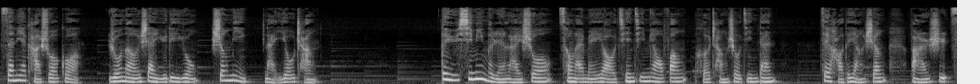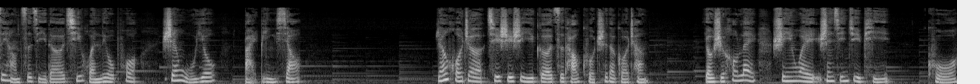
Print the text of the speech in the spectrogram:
塞涅卡说过：“如能善于利用生命。”乃悠长。对于惜命的人来说，从来没有千金妙方和长寿金丹，最好的养生反而是滋养自己的七魂六魄，身无忧，百病消。人活着其实是一个自讨苦吃的过程，有时候累是因为身心俱疲，苦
